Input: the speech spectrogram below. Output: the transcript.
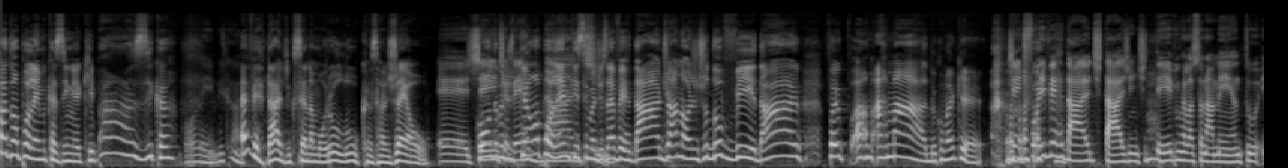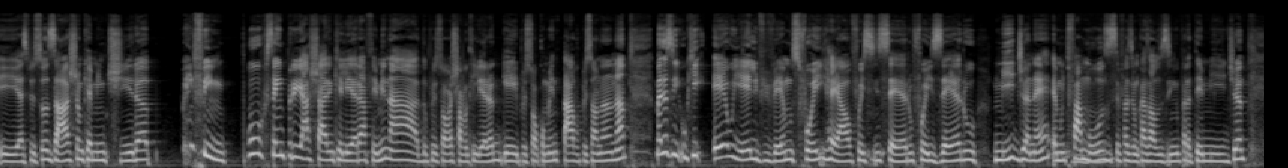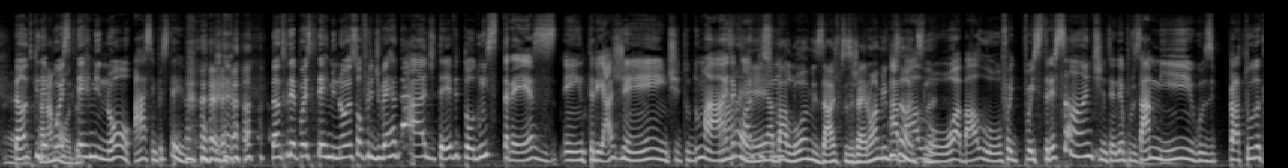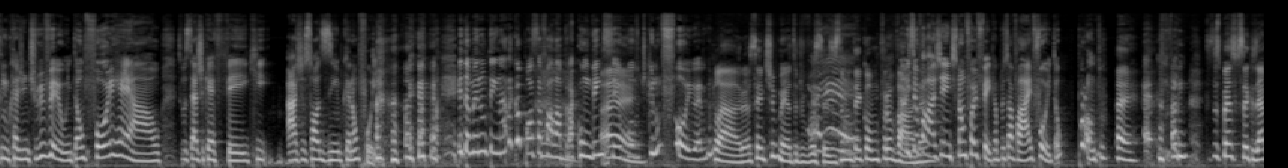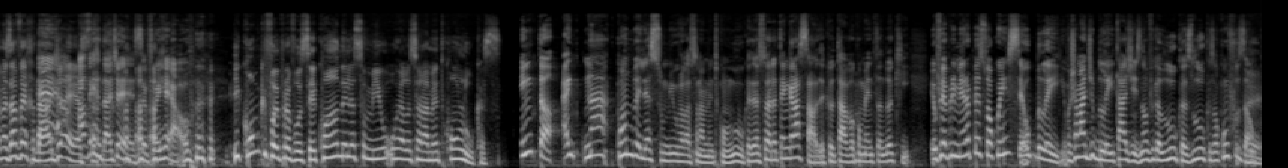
Falar de uma polêmicazinha aqui básica. Polêmica. É verdade que você namorou o Lucas Rangel? É, gente, Conta pra é gente, porque é uma polêmica em cima disso. É verdade? Ah, não, a gente duvida. Ah, foi ar- armado. Como é que é? Gente, foi verdade, tá? A gente teve um relacionamento e as pessoas acham que é mentira. Enfim, por sempre acharem que ele era afeminado, o pessoal achava que ele era gay, o pessoal comentava, o pessoal nananã. Mas assim, o que eu e ele vivemos foi real, foi sincero, foi zero mídia, né? É muito famoso você fazer um casalzinho pra ter mídia. Tanto que tá depois que terminou. Ah, sempre esteve. Tanto que depois que terminou, eu sofri de verdade. Teve todo um estresse entre a gente e tudo mais. é Ah, claro que isso não abalou a amizade, porque vocês já eram amigos antes, né? Abalou, abalou. Foi, foi estressante, entendeu? Pros amigos e pra tudo aquilo que a gente viveu. Então foi real. Se você acha que é fake, acha sozinho, porque não foi. e também não tem nada que eu possa falar pra convencer É. o povo de que não foi. É- Claro, é sentimento de vocês. Isso não tem como provar, Aí se eu né? falar, gente, não foi fake, a pessoa fala, ai, foi. Então, pronto. É. Vocês pensam o que você quiser, mas a verdade é, essa. A verdade é essa, foi real. E como que foi pra você quando ele assumiu o relacionamento com o Lucas? Então, na- quando ele assumiu o relacionamento com o Lucas, a história é até engraçada que eu tava comentando aqui. Eu fui a primeira pessoa a conhecer o Blay. Eu vou chamar de Blay, tá, gente? Não fica Lucas, Lucas, ó, confusão. É.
